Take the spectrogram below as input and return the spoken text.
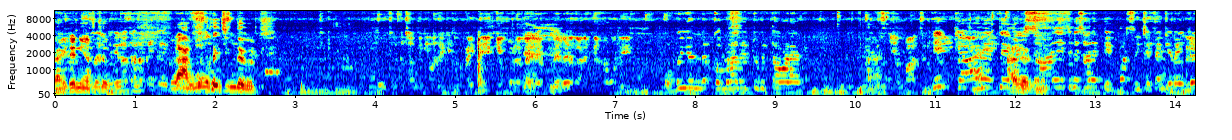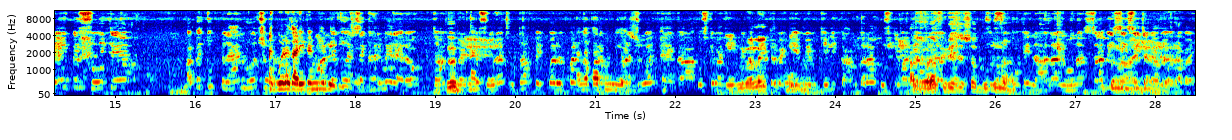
গাড়িটা নিয়ে হবে। রাখব কোথায় চিন্তা করছি। कमरा देख तो कितना बड़ा है ये क्या है तेरे आ भाई गया सारे इतने सारे पेपर्स नीचे फेंके हुए हैं यहीं पर सोते हैं अबे तू प्लान वो छोड़ একবারে গাড়িটা নিয়ে मान ले तू বেরিয়েছে ऐसे घर में रह रहा हो जहाँ तो- तू बेड पे सो रहा है उठा पेपर वेपर पहले कपड़ा कॉटन ऊपर लिया। जुआ फेंका उसके बाद यहीं पे वाला ही कंप्यूटर पे तो गेम वेम खेली काम करा उसके बाद আর यहाँ ওরা पे ফিরেছে जाके সব দুটো না सुसु पोटी नहाना धोना सब दुकान इसी इसी आई जगह है। में हो रहा है भाई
